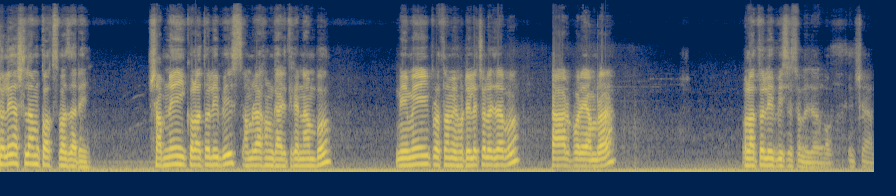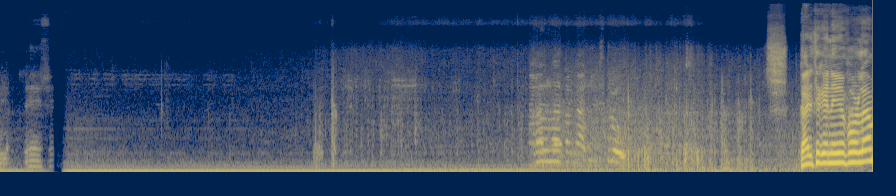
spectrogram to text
চলে আসলাম কক্সবাজারে। সামনেই কলাতলি বিচ আমরা এখন গাড়ি থেকে নামবো। নেমেই প্রথমে হোটেলে চলে যাব। তারপরে আমরা বিচে চলে যাব, ইনশাআল্লাহ। গাড়ি থেকে নেমে পড়লাম,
